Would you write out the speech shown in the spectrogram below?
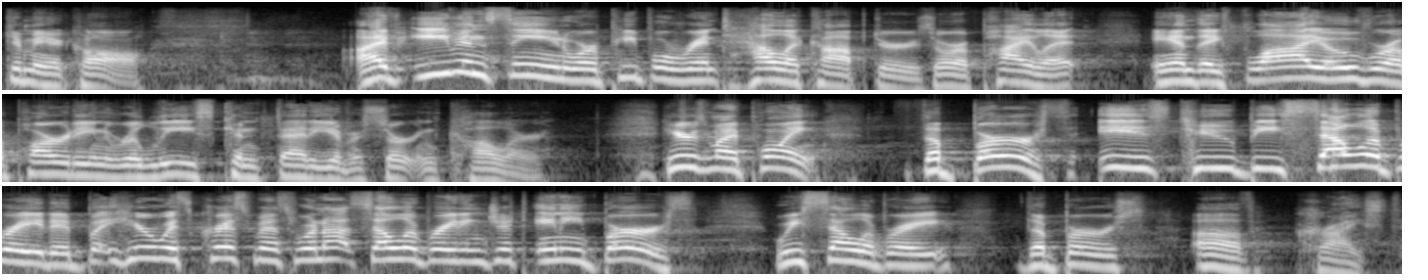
Give me a call. I've even seen where people rent helicopters or a pilot and they fly over a party and release confetti of a certain color. Here's my point the birth is to be celebrated, but here with Christmas, we're not celebrating just any birth we celebrate the birth of Christ.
